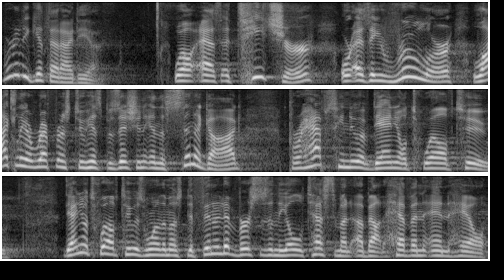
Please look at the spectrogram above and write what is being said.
Where did he get that idea? Well, as a teacher or as a ruler, likely a reference to his position in the synagogue, perhaps he knew of Daniel 12 too. Daniel 12, 2 is one of the most definitive verses in the Old Testament about heaven and hell.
